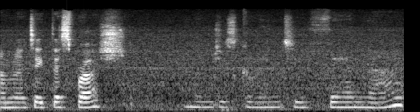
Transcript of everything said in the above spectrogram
I'm going to take this brush and I'm just going to fan that.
